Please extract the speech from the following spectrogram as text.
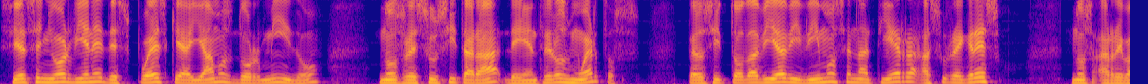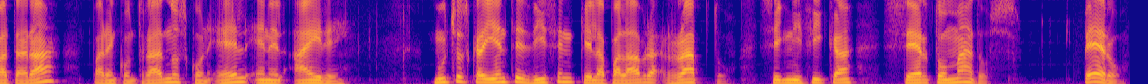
Si el Señor viene después que hayamos dormido, nos resucitará de entre los muertos. Pero si todavía vivimos en la tierra a su regreso, nos arrebatará para encontrarnos con Él en el aire. Muchos creyentes dicen que la palabra rapto significa ser tomados. Pero,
